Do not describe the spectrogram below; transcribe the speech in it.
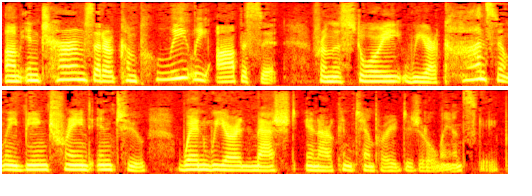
um, in terms that are completely opposite from the story we are constantly being trained into when we are enmeshed in our contemporary digital landscape.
